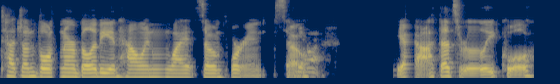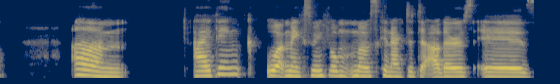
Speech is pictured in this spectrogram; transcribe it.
touch on vulnerability and how and why it's so important. So yeah, yeah that's really cool. Um I think what makes me feel most connected to others is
